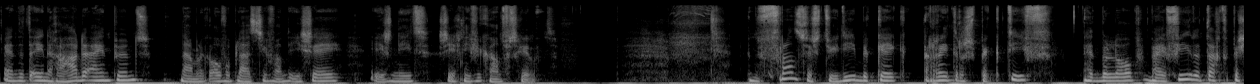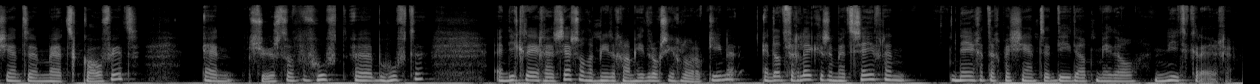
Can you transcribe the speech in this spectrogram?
en het enige harde eindpunt, namelijk overplaatsing van de IC, is niet significant verschillend. Een Franse studie bekeek retrospectief het beloop bij 84 patiënten met COVID en zuurstofbehoefte. En die kregen 600 milligram hydroxychloroquine. En dat vergeleken ze met 97 patiënten die dat middel niet kregen.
